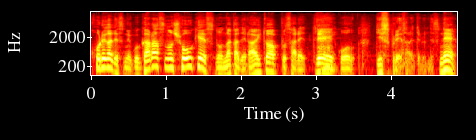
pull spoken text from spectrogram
これがですねこうガラスのショーケースの中でライトアップされて、はい、こうディスプレイされてるんですね。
